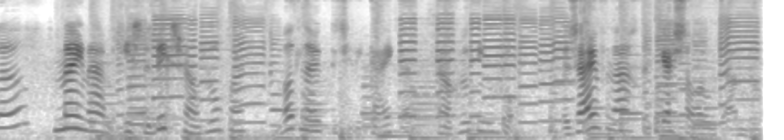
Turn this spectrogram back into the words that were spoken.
Hallo, mijn naam is de Big Swan Vlogger. Wat leuk dat jullie kijken naar een gloednieuwe. We zijn vandaag de kerststalloot aan het doen.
